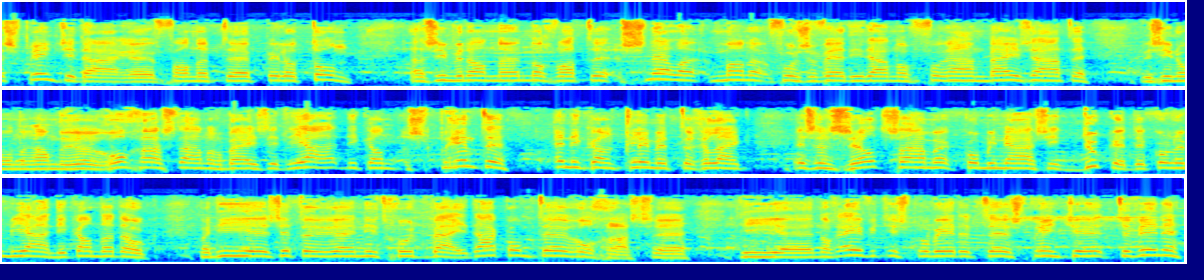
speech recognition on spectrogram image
sprintje daar uh, van het peloton. Daar zien we dan nog wat snelle mannen voor zover die daar nog vooraan bij zaten. We zien onder andere Rogas daar nog bij zitten. Ja, die kan sprinten en die kan klimmen tegelijk. is een zeldzame combinatie. Doeken, de Colombiaan, die kan dat ook. Maar die zit er niet goed bij. Daar komt uh, Rogras. Uh, die uh, nog eventjes probeert het sprintje te winnen.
